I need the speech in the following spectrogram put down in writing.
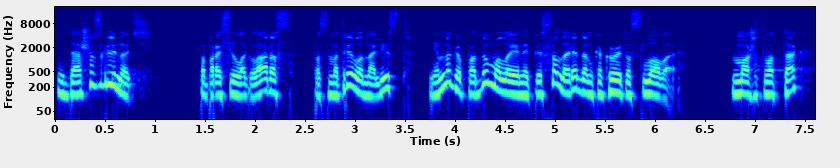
Дашь взглянуть?» Попросила Гларос, посмотрела на лист, немного подумала и написала рядом какое-то слово. «Может, вот так?»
